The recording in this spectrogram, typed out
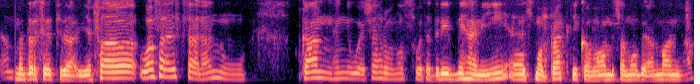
مدرسه ابتدائيه فوافقت فعلا وكان هن هو شهر ونص وتدريب مهني اسمه براكتيكوم هون بسموه بألمانيا.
